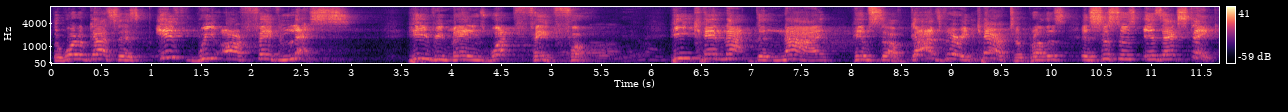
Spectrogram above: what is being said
The word of God says, if we are faithless, he remains what? Faithful. He cannot deny himself. God's very character, brothers and sisters, is at stake.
